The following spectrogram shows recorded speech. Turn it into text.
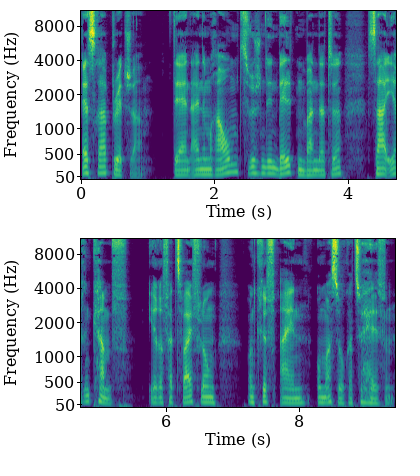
Ezra Bridger, der in einem Raum zwischen den Welten wanderte, sah ihren Kampf, ihre Verzweiflung und griff ein, um Ahsoka zu helfen.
